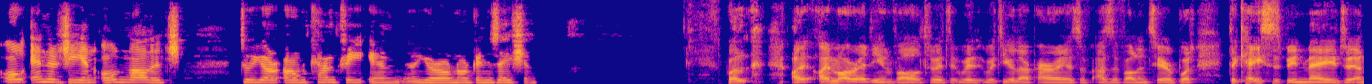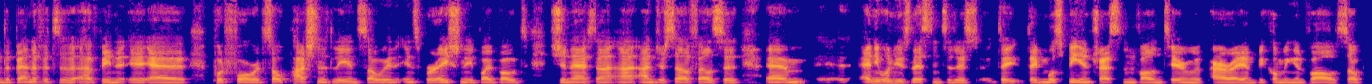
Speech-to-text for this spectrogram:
all energy and all knowledge to your own country and uh, your own organization. Well, I, am already involved with with with EULAR PARE as a, as a volunteer, but the case has been made and the benefits have been uh, put forward so passionately and so inspirationally by both Jeanette and, yourself, Elsa. Um, anyone who's listening to this, they, they must be interested in volunteering with PARE and becoming involved. So,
